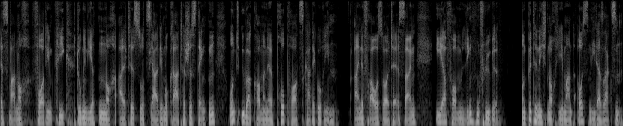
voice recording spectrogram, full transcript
Es war noch vor dem Krieg, dominierten noch altes sozialdemokratisches Denken und überkommene Proportskategorien. Eine Frau sollte es sein, eher vom linken Flügel. Und bitte nicht noch jemand aus Niedersachsen.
